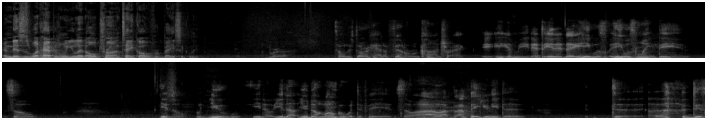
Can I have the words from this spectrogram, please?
and this is what happens when you let Ultron take over, basically. bruh, Tony Stark had a federal contract. He, he- I mean, at the end of the day, he was he was linked in. So, you know, but you, you know, you no you're no longer with the Fed. So I I, I think you need to to uh, dis-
